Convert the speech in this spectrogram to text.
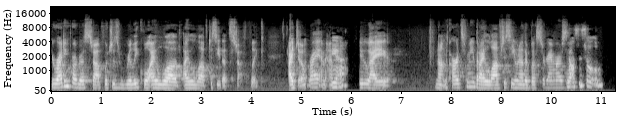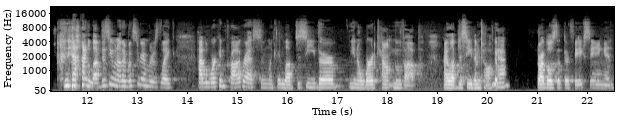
your writing progress stuff, which is really cool. I love, I love to see that stuff. Like, I don't write. I mean, yeah. do. I not in the cards for me, but I love to see when other bookstagrammers. Not at all. yeah, I love to see when other bookstagrammers like have a work in progress and like I love to see their, you know, word count move up. I love to see them talk yeah. about struggles that they're facing and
